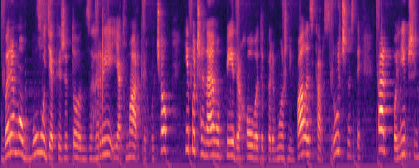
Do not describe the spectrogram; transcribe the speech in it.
беремо будь-який жетон з гри як маркер очок і починаємо підраховувати переможні бали з карт зручностей, карт поліпшень.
